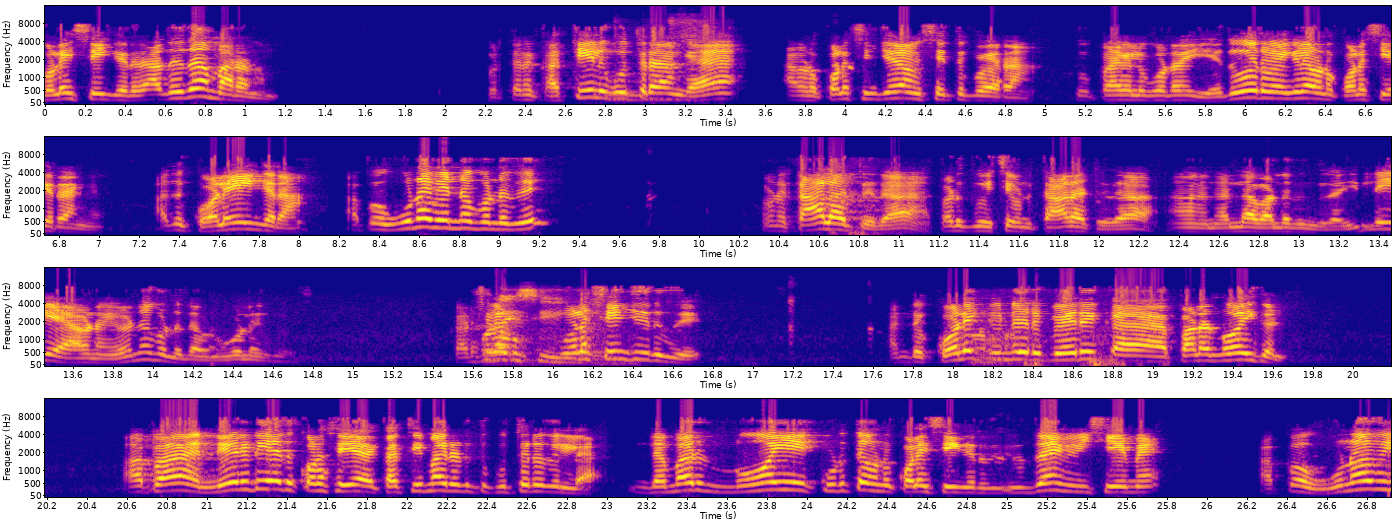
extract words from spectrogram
கொலை செய்கிறது அதுதான் மரணம். ஒருத்தனை கத்தியில குத்துறாங்க அவனை கொலை செஞ்சா அவன் செத்து போயிடறான். துப்பாக்கில கூட ஏதோ ஒரு வகையில அவனை கொலை செய்யறாங்க. அது கொலைங்கிறான். அப்ப உணவு என்ன பண்ணுது? அவனை தாளாட்டுதா படுக்க வச்சு அவனை தாளாட்டுதா நல்லா வளருங்குதா இல்லையே அவனை என்ன பண்ணுது அவன் உணவு கடைசியில் கொலை செஞ்சிருது. அந்த கொலைக்கு இன்னொரு பேரு பல நோய்கள். அப்ப நேரடியாக அது கொலை செய்யாது. கத்தி மாதிரி எடுத்து குத்துறது இல்ல. இந்த மாதிரி நோயை கொடுத்து அவனை கொலை செய்கிறது. இதுதான் விஷயமே. அப்ப உணவு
